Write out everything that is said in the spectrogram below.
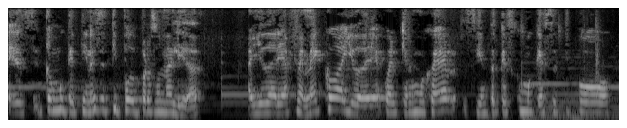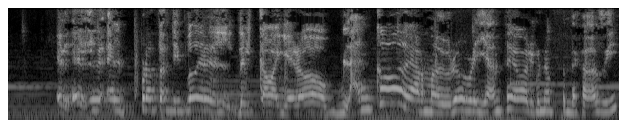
Es como que tiene ese tipo de personalidad. Ayudaría a Feneco, ayudaría a cualquier mujer. Siento que es como que ese tipo el, prototipo del, caballero blanco de armadura brillante o alguna pendejada así.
